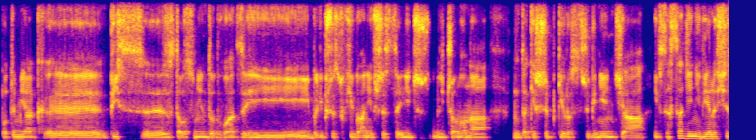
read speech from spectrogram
po tym jak y, PiS y, został odsunięty od władzy i byli przesłuchiwani wszyscy, licz, liczono na takie szybkie rozstrzygnięcia i w zasadzie niewiele się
